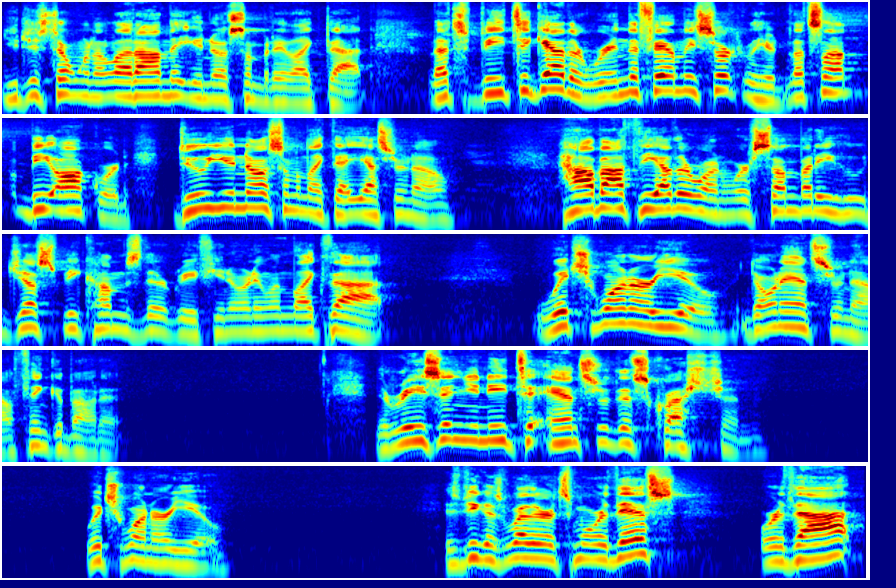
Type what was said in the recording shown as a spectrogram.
You just don't want to let on that you know somebody like that. Let's be together. We're in the family circle here. Let's not be awkward. Do you know someone like that? Yes or no? How about the other one where somebody who just becomes their grief? You know anyone like that? Which one are you? Don't answer now. Think about it. The reason you need to answer this question, which one are you? Is because whether it's more this or that,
